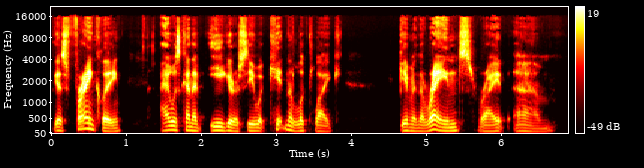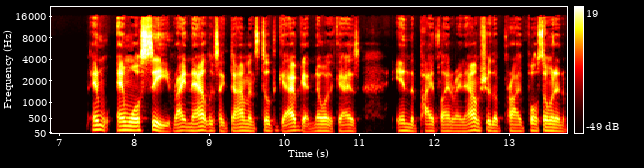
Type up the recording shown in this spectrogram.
because, frankly, I was kind of eager to see what Kitna looked like given the reins, right? Um, and and we'll see. Right now, it looks like Donovan's still the guy. We've got no other guys in the pipeline right now. I'm sure they'll probably pull someone in to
